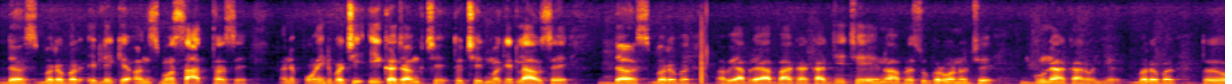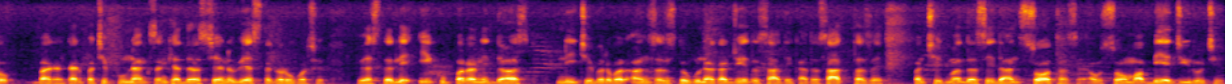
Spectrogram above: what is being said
દસ. બરાબર? એટલે કે અંશમાં સાત થશે. અને પોઈન્ટ પછી એક જ અંક છે. તો છેદમાં કેટલા આવશે? દસ, બરાબર? હવે આપણે આ ભાગાકાર જે છે, એનો આપણે શું કરવાનો છે? ગુણાકાર હોઈએ, બરાબર? તો ભાગાકાર પછી પૂર્ણાંક સંખ્યા દસ છે, એનો વ્યસ્ત કરવો પડશે. વ્યસ્ત એટલે એક ઉપર અને દસ નીચે, બરાબર? અંશ અંશનો ગુણાકાર જોઈએ તો સાત એકા, તો સાત થશે, પણ છેદમાં દસે દાન સો થશે. હવે સોમાં બે જીરો છે,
